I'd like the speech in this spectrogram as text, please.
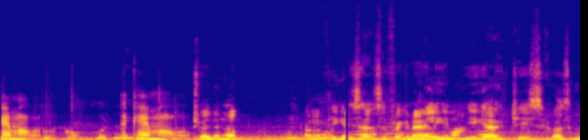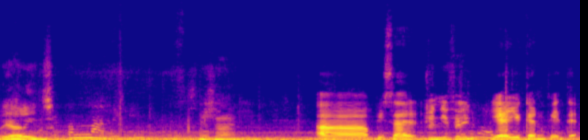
Jalan. Camel. The camel. the Between the hump. If you get so it's a freaking alien, you go, Jesus Christ, look at the aliens. Tenan iki. Uh, bisa. Can you feed? them? Yeah, you can feed it.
